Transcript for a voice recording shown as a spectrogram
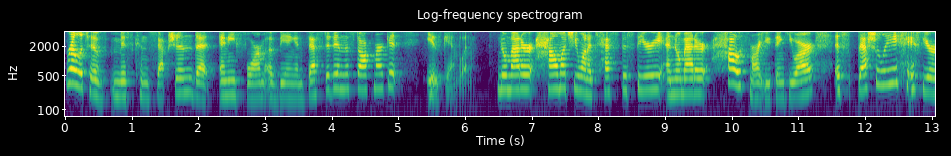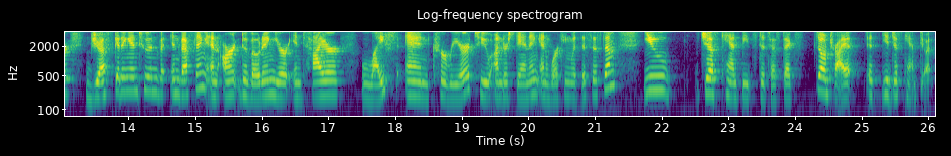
relative misconception that any form of being invested in the stock market is gambling. No matter how much you want to test this theory, and no matter how smart you think you are, especially if you're just getting into inv- investing and aren't devoting your entire life and career to understanding and working with this system, you just can't beat statistics. Don't try it. it you just can't do it.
